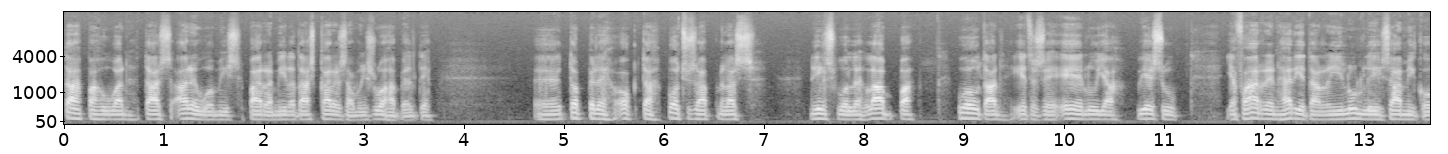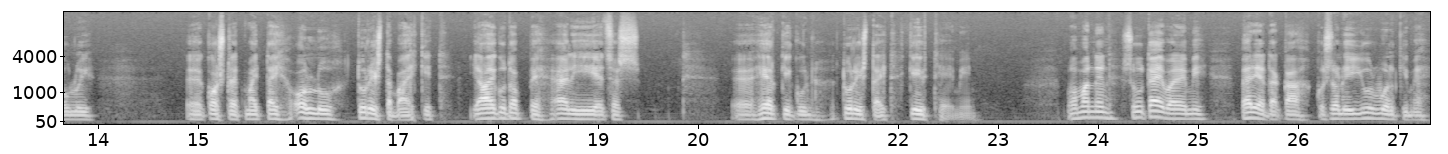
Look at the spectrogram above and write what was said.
tahpahuvan taas arvomis parra millä taas karsamis ruohapelte. Toppele okta potsusapmelas nilsvuolle lampa, vuotan, se eelu ja viesu ja farren härjetallani lulli saamikoului kostlet maittai ollu turistapaikit. Ja aiku toppe ääli etsas herkki kun turistait kivtheemiin. Mamannen suu täiväimi pärjätakaa, kun se oli juurvolkime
